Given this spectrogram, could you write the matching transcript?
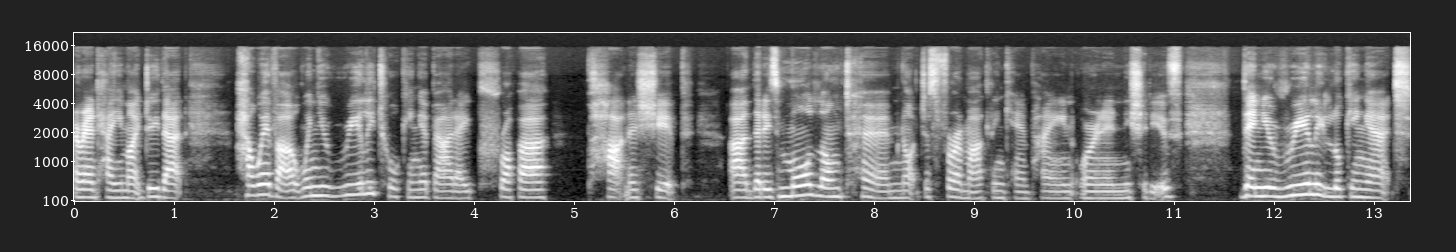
around how you might do that. However, when you're really talking about a proper partnership uh, that is more long term, not just for a marketing campaign or an initiative, then you're really looking at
